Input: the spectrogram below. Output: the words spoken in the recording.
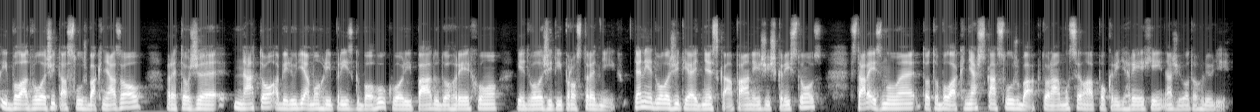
I bola dôležitá služba kňazov, pretože na to, aby ľudia mohli prísť k Bohu kvôli pádu do hriechu, je dôležitý prostredník. Ten je dôležitý aj dneska, Pán Ježiš Kristus. V starej zmluve toto bola kňažská služba, ktorá musela pokryť hriechy na životoch ľudí.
